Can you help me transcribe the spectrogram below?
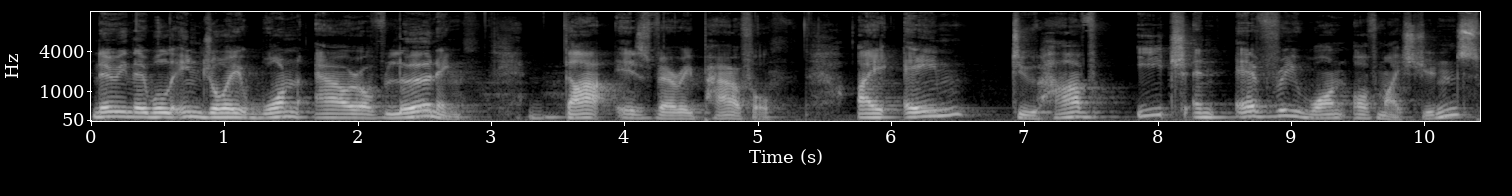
knowing they will enjoy one hour of learning, that is very powerful. I aim to have each and every one of my students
